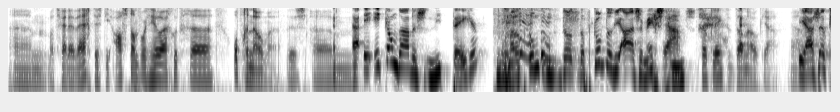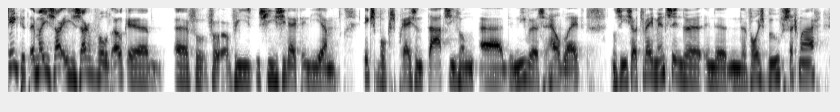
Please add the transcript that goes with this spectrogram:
ehm, wat verder weg. Dus die afstand wordt heel erg goed ge- opgenomen. Dus ehm, Ja, ik, ik kan daar dus niet tegen, maar dat komt, om, door, dat komt door die ja, ASMR-streams. zo klinkt het dan ook, ja. ja. Ja, zo klinkt het. En Maar je zag, je zag bijvoorbeeld ook, eh, eh, voor, voor wie misschien gezien heeft in die ehm, Xbox-presentatie van eh, de nieuwe Hellblade. Dan zie je zo twee mensen in de, in de, in de voice booth, zeg maar,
